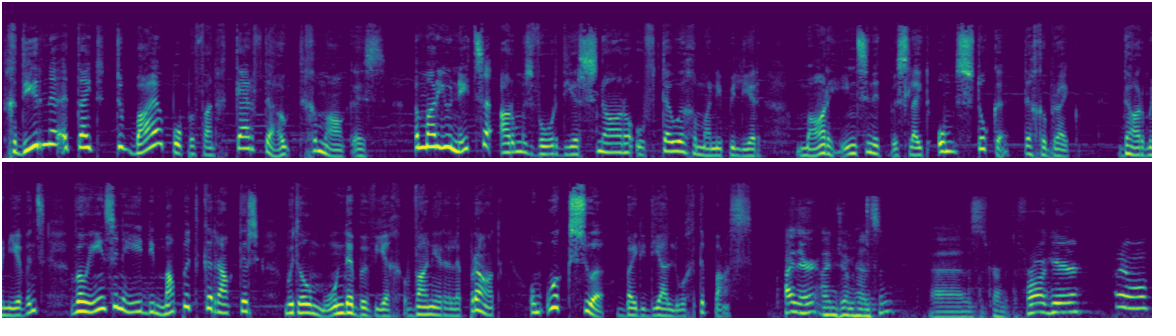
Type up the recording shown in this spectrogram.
gedurende 'n tyd toe baie poppe van gekerfde hout gemaak is. 'n Marionet se arms word deur snare of toue gemanipuleer, maar Henson het besluit om stokke te gebruik. Daarbenewens wou Henson hê die Muppet karakters moet hul monde beweeg wanneer hulle praat om ook so by die dialoog te pas. Hi there, I'm Jim Henson. Uh, this is Kermit the Frog here. Well,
